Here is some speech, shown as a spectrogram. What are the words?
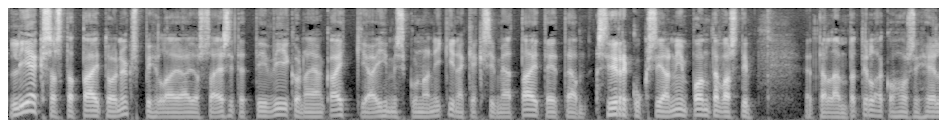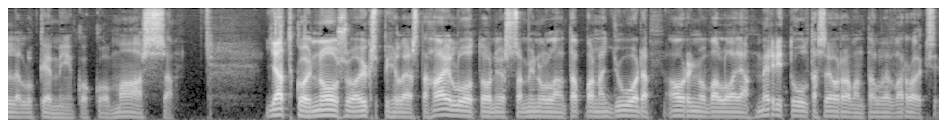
Lieksasta taitoin yksi pihlaaja, jossa esitettiin viikon ajan kaikkia ihmiskunnan ikinä keksimiä taiteita ja sirkuksia niin pontevasti, että lämpötila kohosi helle lukemiin koko maassa. Jatkoin nousua yksipihlajasta hailuotoon, jossa minulla on tapana juoda auringonvaloa ja merituulta seuraavan talven varoiksi.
